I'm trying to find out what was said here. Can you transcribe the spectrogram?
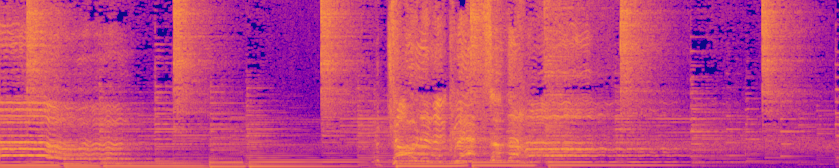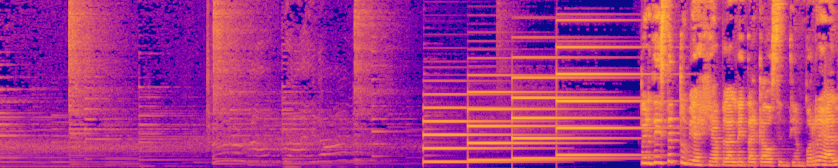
A total eclipse of the heart. ¿Perdiste tu viaje a Planeta Caos en tiempo real?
